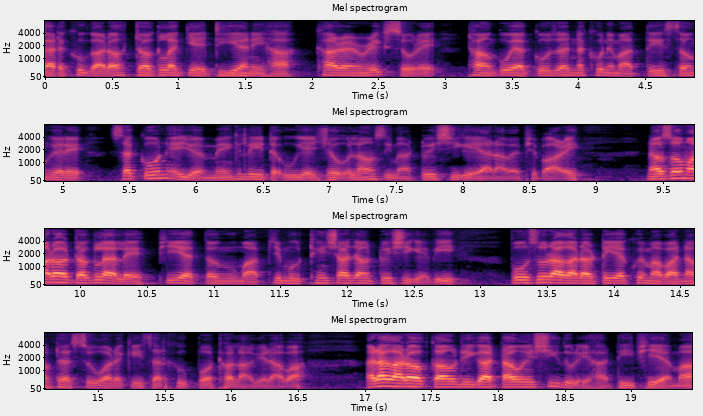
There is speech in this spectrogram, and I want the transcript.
ကတစ်ခုကတော့ Douglas ရဲ့ DNA ဟာ Karen Riggs ဆိုတဲ့ 1992ခုနှစ်မှာတည်ဆုံခဲ့တဲ့16နှစ်အရွယ်မိန်းကလေးတဦးရဲ့ရုပ်အလောင်းစီမှာတွေ့ရှိခဲ့ရတာပဲဖြစ်ပါတယ်။နောက်ဆုံးမှာတော့ Douglas လည်းဖြစ်ရက်၃ခုမှာပြစ်မှုထင်ရှားကြောင်းတွေ့ရှိခဲ့ပြီးပိုဆိုတာကတော့တရက်ခွင်မှာပါနောက်ထပ်ဆိုးရတဲ့ကိစ္စတစ်ခုပေါ်ထွက်လာခဲ့တာပါ။အဲ့ဒါကတော့ကောင်တီကတာဝန်ရှိသူတွေဟာဒီဖြစ်ရမှာ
